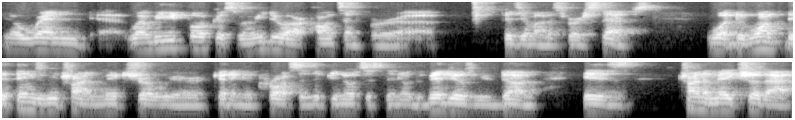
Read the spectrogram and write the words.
you know when uh, when we focus when we do our content for uh, physio matters first steps what the one the things we try and make sure we're getting across is if you notice you know the videos we've done is trying to make sure that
